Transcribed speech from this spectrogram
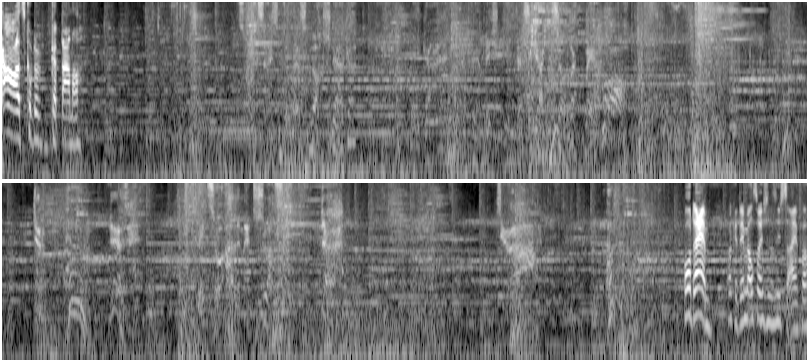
Da, jetzt kommt der Katana. Soll das heißen, du wirst noch stärker? Egal. Für mich gibt es kein Zurück mehr. Ich bin zu allem entschlossen. Oh, damn. Okay, dem ausweichen ist nicht so einfach.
